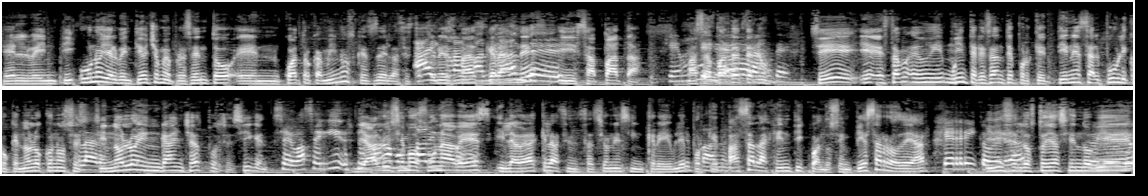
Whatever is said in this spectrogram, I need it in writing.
El 21 y el 28 me presento en Cuatro Caminos, que es de las estaciones más, más grandes, grandes. y Zapata. Qué más aparte tenemos. Sí, está muy, muy interesante porque tienes al público que no lo conoces. Claro. Si no lo enganchas, pues se siguen. Se va a seguir. Ya lo hicimos una vez y la verdad que la sensación es increíble Qué porque padre. pasa la gente y cuando se empieza a rodear Qué rico, y dices ¿verdad? lo estoy haciendo bien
